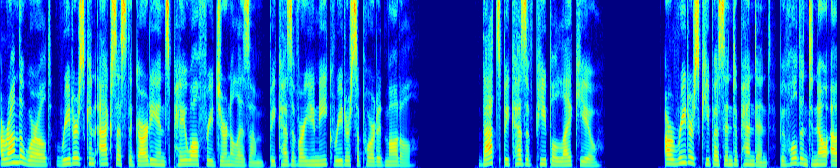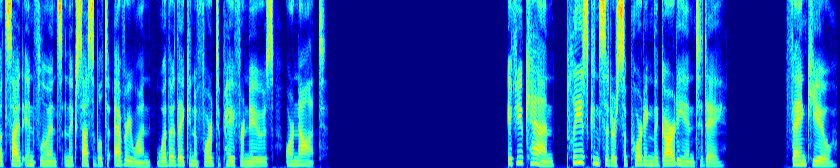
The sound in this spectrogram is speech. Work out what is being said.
Around the world, readers can access The Guardian's paywall free journalism because of our unique reader supported model. That's because of people like you. Our readers keep us independent, beholden to no outside influence, and accessible to everyone, whether they can afford to pay for news or not. If you can, please consider supporting The Guardian today. Thank you.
